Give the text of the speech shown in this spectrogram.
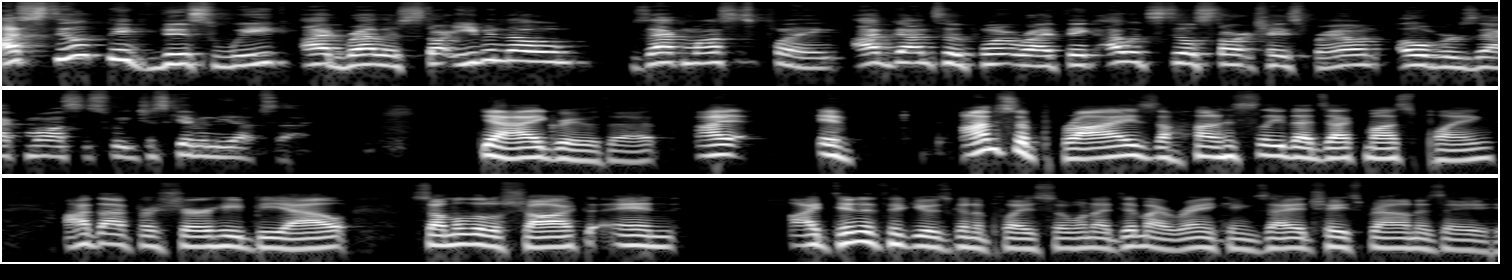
I still think this week I'd rather start, even though Zack Moss is playing, I've gotten to the point where I think I would still start Chase Brown over Zack Moss this week, just given the upside. Yeah, I agree with that. I if I'm surprised honestly that Zack Moss playing. I thought for sure he'd be out, so I'm a little shocked. And I didn't think he was going to play. So when I did my rankings, I had Chase Brown as a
